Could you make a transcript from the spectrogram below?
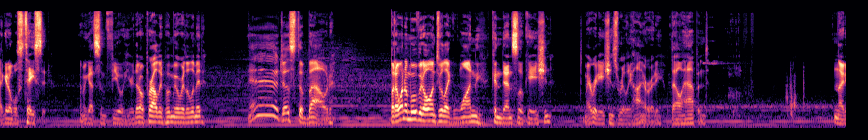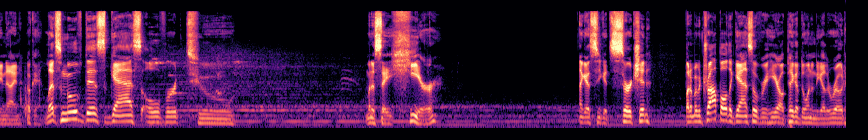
I can almost taste it. And we got some fuel here. That'll probably put me over the limit. Yeah, just about. But I want to move it all into like one condensed location. My radiation's really high already. What the hell happened? 99. Okay, let's move this gas over to... I'm gonna say here. I guess you could search it. But I'm gonna drop all the gas over here. I'll pick up the one on the other road.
